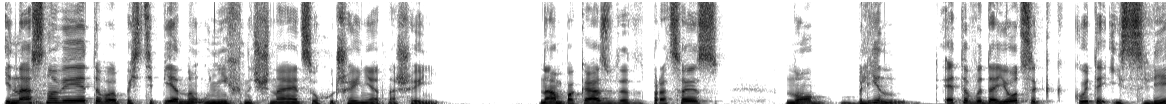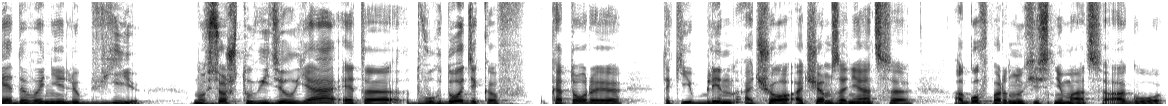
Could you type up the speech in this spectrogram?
и на основе этого постепенно у них начинается ухудшение отношений. Нам показывают этот процесс, но, блин, это выдается как какое-то исследование любви. Но все, что увидел я, это двух додиков, которые такие, блин, а чё, а чем заняться? Аго в порнухе сниматься, аго.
